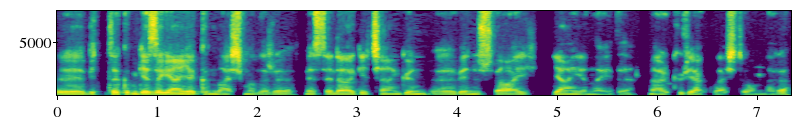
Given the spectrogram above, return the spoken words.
bir takım gezegen yakınlaşmaları. Mesela geçen gün Venüs ve Ay yan yanaydı. Merkür yaklaştı onlara.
